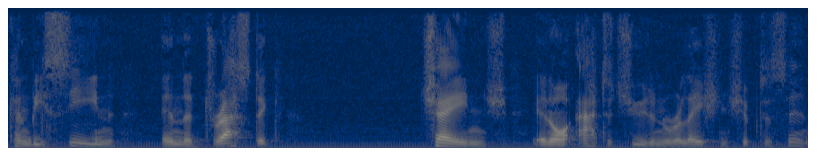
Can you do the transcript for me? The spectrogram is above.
can be seen in the drastic change in our attitude and relationship to sin.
